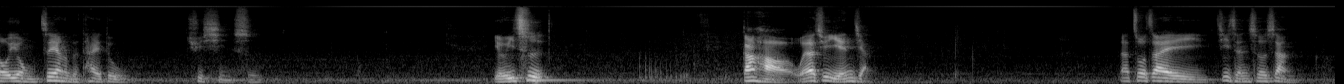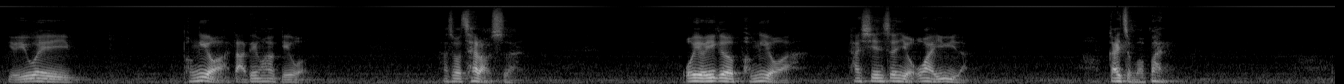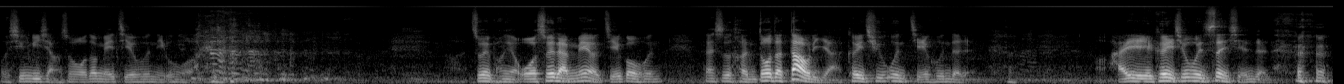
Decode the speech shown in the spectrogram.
都用这样的态度去醒思。有一次，刚好我要去演讲，那坐在计程车上有一位。朋友啊，打电话给我，他说：“蔡老师啊，我有一个朋友啊，他先生有外遇了，该怎么办？”我心里想说：“我都没结婚，你问我。”这位朋友，我虽然没有结过婚，但是很多的道理啊，可以去问结婚的人，还也可以去问圣贤人。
